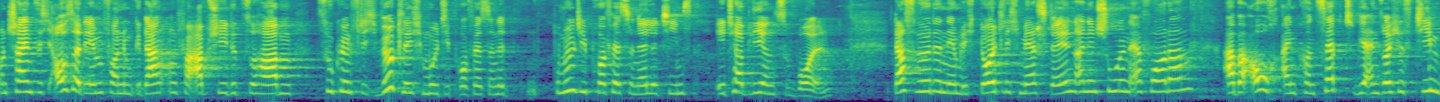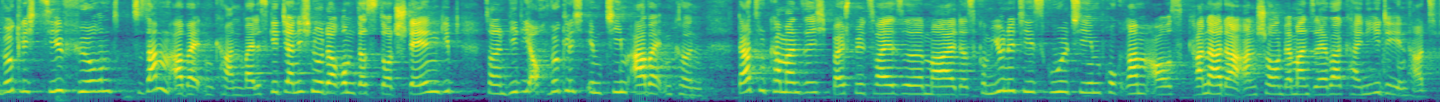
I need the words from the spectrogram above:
und scheint sich außerdem von dem Gedanken verabschiedet zu haben, zukünftig wirklich multiprofessionelle Teams etablieren zu wollen. Das würde nämlich deutlich mehr Stellen an den Schulen erfordern aber auch ein Konzept, wie ein solches Team wirklich zielführend zusammenarbeiten kann. Weil es geht ja nicht nur darum, dass es dort Stellen gibt, sondern wie die auch wirklich im Team arbeiten können. Dazu kann man sich beispielsweise einmal das Community School Team Programm aus Kanada anschauen, wenn man selber keine Ideen hat.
